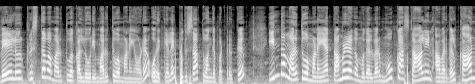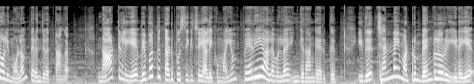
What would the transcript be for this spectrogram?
வேலூர் கிறிஸ்தவ மருத்துவ கல்லூரி மருத்துவமனையோட ஒரு கிளை புதுசாக துவங்கப்பட்டிருக்கு. இந்த மருத்துவமனையை தமிழக முதல்வர் மு க ஸ்டாலின் அவர்கள் காணொளி மூலம் தெரிஞ்சு வைத்தாங்க நாட்டிலேயே விபத்து தடுப்பு சிகிச்சை அளிக்கும் மையம் பெரிய அளவில் இங்கே தாங்க இருக்குது இது சென்னை மற்றும் பெங்களூரு இடையே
